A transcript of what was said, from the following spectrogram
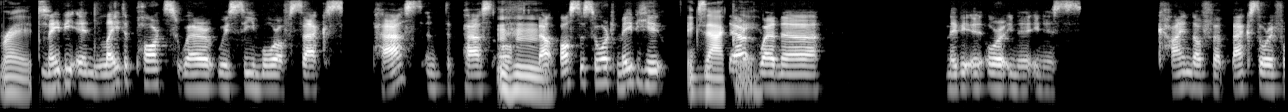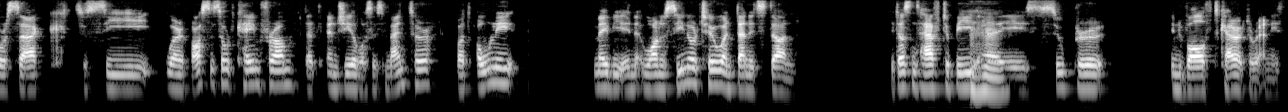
Right. maybe in later parts where we see more of Zack's past and the past of Mhm. the Buster Sword, maybe he Exactly. when uh, maybe or in a, in his kind of a backstory for Zack to see where Buster Sword came from, that Angeal was his mentor, but only maybe in one scene or two, and then it's done. He doesn't have to be Mhm. a super involved character or anything.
